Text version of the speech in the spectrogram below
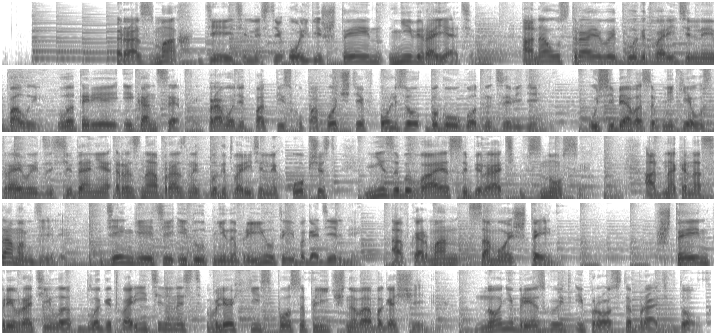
Размах деятельности Ольги Штейн невероятен. Она устраивает благотворительные балы, лотереи и концерты, проводит подписку по почте в пользу богоугодных заведений. У себя в особняке устраивает заседания разнообразных благотворительных обществ, не забывая собирать взносы. Однако на самом деле деньги эти идут не на приюты и богадельни, а в карман самой Штейн. Штейн превратила благотворительность в легкий способ личного обогащения, но не брезгует и просто брать в долг.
